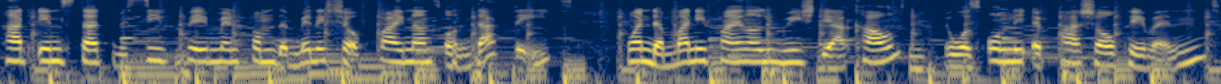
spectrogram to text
had instead received payment from the Ministry of Finance on that date. When the money finally reached their account, it was only a partial payment.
